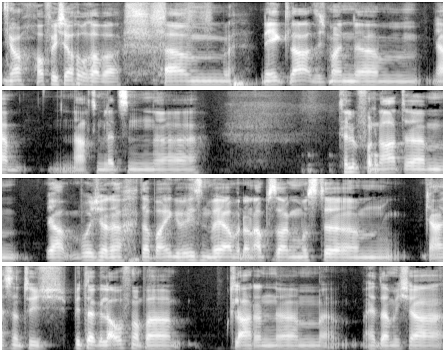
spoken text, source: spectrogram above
Ja, hoffe ich auch, aber ähm, nee, klar, also ich meine, ähm, ja, nach dem letzten äh, Telefonat, ähm, ja, wo ich ja da, dabei gewesen wäre, aber dann absagen musste, ähm, ja, ist natürlich bitter gelaufen, aber klar, dann ähm, hätte er mich ja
